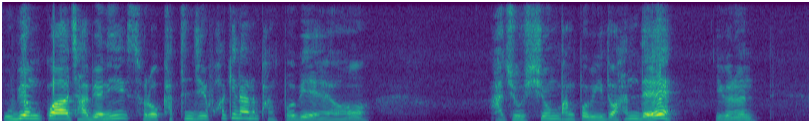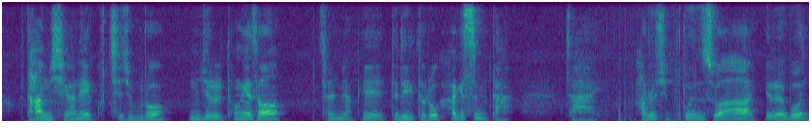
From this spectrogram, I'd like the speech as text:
우변과 좌변이 서로 같은지 확인하는 방법이에요. 아주 쉬운 방법이기도 한데, 이거는 다음 시간에 구체적으로 문제를 통해서 설명해 드리도록 하겠습니다. 자, 하루 10분 수학 여러분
